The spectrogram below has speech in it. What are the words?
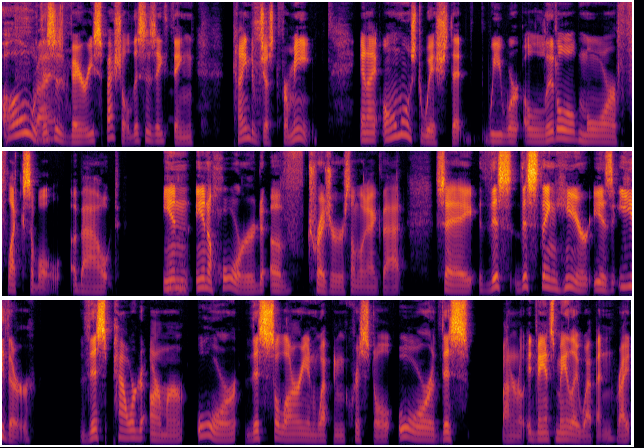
oh this is very special. This is a thing kind of just for me and I almost wish that we were a little more flexible about mm-hmm. in in a hoard of treasure or something like that. Say this this thing here is either this powered armor or this Solarian weapon crystal or this I don't know advanced melee weapon, right?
